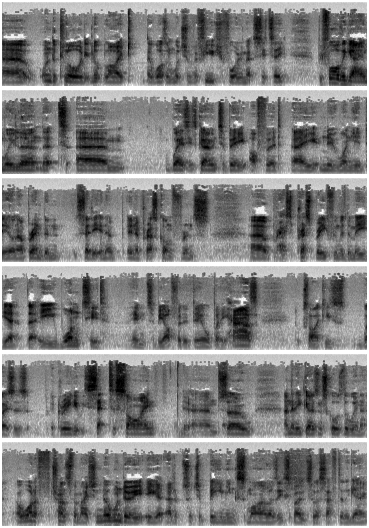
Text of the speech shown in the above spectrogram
Uh, under Claude, it looked like there wasn't much of a future for him at City. Before the game, we learnt that um, Wes is going to be offered a new one-year deal. Now, Brendan said it in a in a press conference, uh, press press briefing with the media that he wanted him to be offered a deal, but he has. Looks like he's Wes has agreed it. He's set to sign. Yeah. Um, so, and then he goes and scores the winner. Oh, what a f- transformation! No wonder he, he had such a beaming smile as he spoke to us after the game.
